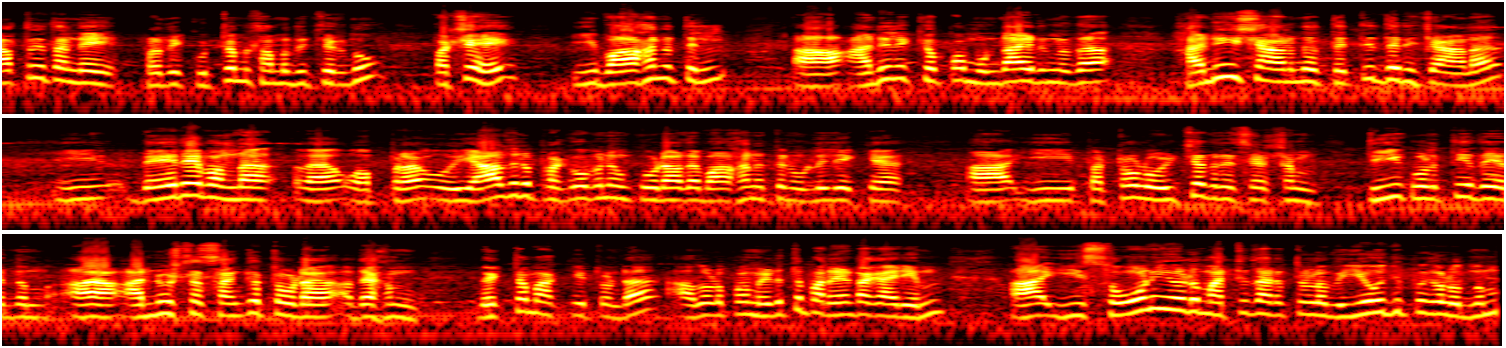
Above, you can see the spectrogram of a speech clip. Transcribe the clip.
രാത്രി തന്നെ പ്രതി കുറ്റം സമ്മതിച്ചിരുന്നു. പക്ഷേ ഈ വാഹനത്തിൽ അനിലയ്ക്കൊപ്പം ഉണ്ടായിരുന്നത് ഹനീഷാണെന്ന് തെറ്റിദ്ധരിച്ചാണ് ഈ നേരെ വന്ന യാതൊരു പ്രകോപനവും കൂടാതെ വാഹനത്തിനുള്ളിലേക്ക് ഈ പെട്രോൾ ഒഴിച്ചതിന് ശേഷം തീ കൊളുത്തിയത് എന്നും അന്വേഷണ സംഘത്തോട് അദ്ദേഹം വ്യക്തമാക്കിയിട്ടുണ്ട്. അതോടൊപ്പം എടുത്തു പറയേണ്ട കാര്യം ഈ സോണിയോട് മറ്റു തരത്തിലുള്ള വിയോജിപ്പുകളൊന്നും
